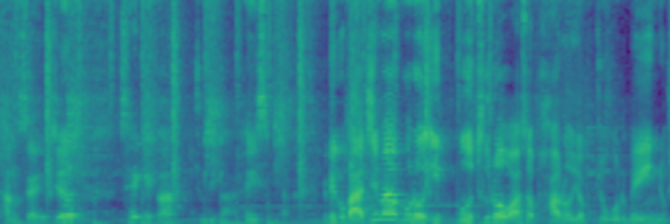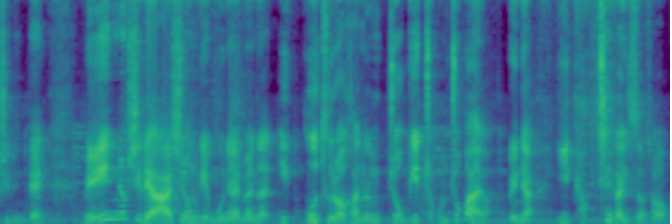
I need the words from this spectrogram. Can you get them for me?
방 사이즈 3개가 준비가 되어 있습니다. 그리고 마지막으로 입구 들어와서 바로 옆쪽으로 메인 욕실인데 메인 욕실이 아쉬운 게 뭐냐면은 입구 들어가는 쪽이 조금 좁아요. 왜냐 이 벽체가 있어서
